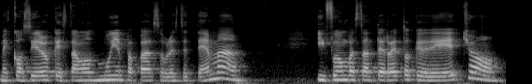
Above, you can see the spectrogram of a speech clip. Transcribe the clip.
me considero que estamos muy empapadas sobre este tema y fue un bastante reto que de hecho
